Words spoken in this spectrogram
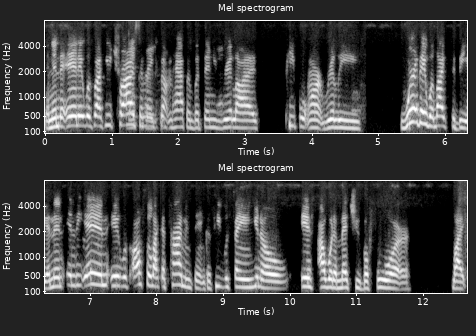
And in the end, it was like you tried That's to make crazy. something happen, but then you realize people aren't really where they would like to be. And then in the end, it was also like a timing thing because he was saying, you know, if I would have met you before, like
